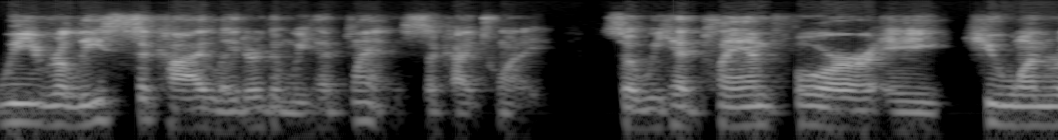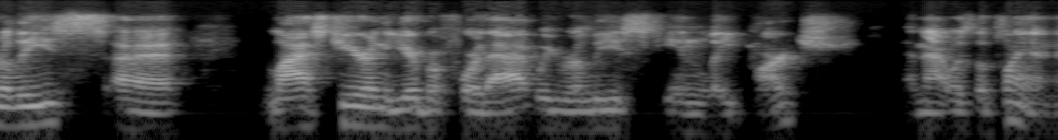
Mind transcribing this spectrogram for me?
we released Sakai later than we had planned, Sakai 20. So we had planned for a Q1 release uh, last year and the year before that. We released in late March, and that was the plan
